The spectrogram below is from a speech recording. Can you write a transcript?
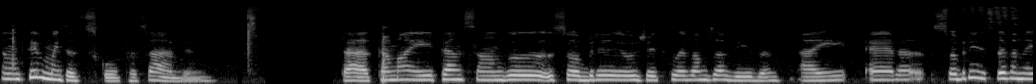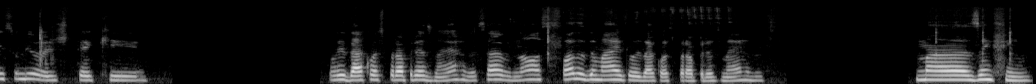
Eu não tive muitas desculpas, sabe? Tá, estamos aí pensando sobre o jeito que levamos a vida. Aí era sobre isso, Devaneison de hoje, ter que lidar com as próprias merdas, sabe? Nossa, foda demais lidar com as próprias merdas. Mas, enfim,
